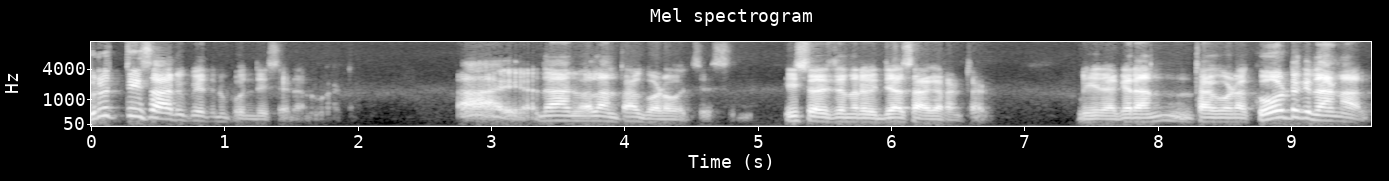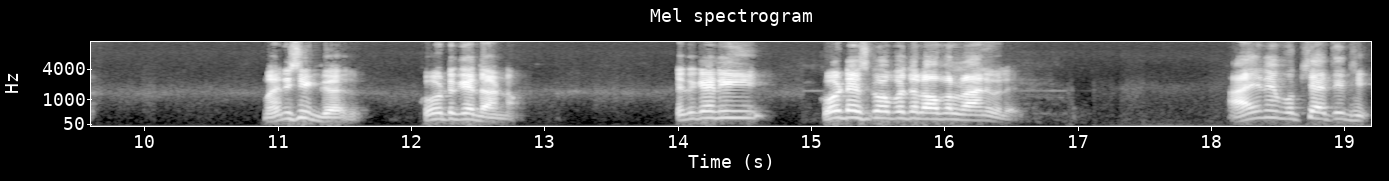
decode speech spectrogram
వృత్తి సారూప్యతను పొందేశాడు అనమాట దానివల్ల అంతా గొడవ వచ్చేసింది. ఈశ్వరచంద్ర విద్యాసాగర్ అంటాడు మీ దగ్గర అంతా కూడా కోర్టుకి దండాలు. మనిషికి కాదు కోర్టుకే దండం. ఎందుకని? కోర్టు వేసుకోకపోతే లోపల రానివ్వలేదు. ఆయనే ముఖ్య అతిథి.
